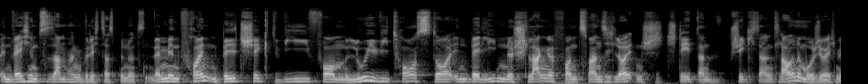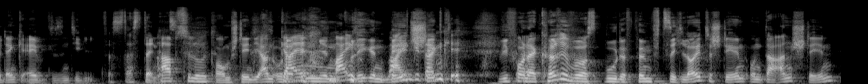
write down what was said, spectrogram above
in welchem Zusammenhang würde ich das benutzen? Wenn mir ein Freund ein Bild schickt, wie vom Louis Vuitton Store in Berlin eine Schlange von 20 Leuten steht, dann schicke ich da ein Clown-Emoji, weil ich mir denke, ey, sind die, was ist das denn jetzt? Absolut. Warum stehen die an? Oder Geil. wenn mir ein mein, Kollege ein Bild schickt, wie vor einer Currywurstbude 50 Leute stehen und da anstehen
